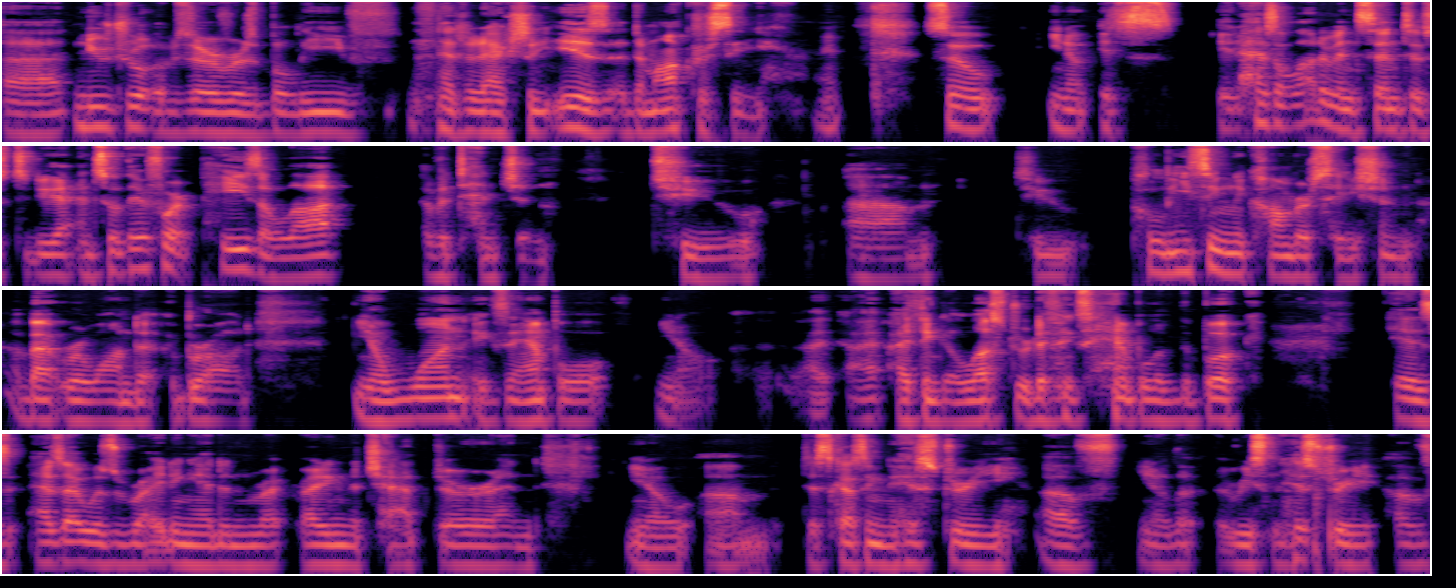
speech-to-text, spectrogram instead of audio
uh, neutral observers believe that it actually is a democracy. Right? So you know it's it has a lot of incentives to do that, and so therefore it pays a lot of attention to um, to policing the conversation about Rwanda abroad. You know, one example, you know, I, I think illustrative example of the book is as I was writing it and writing the chapter and you know um, discussing the history of you know the, the recent history of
